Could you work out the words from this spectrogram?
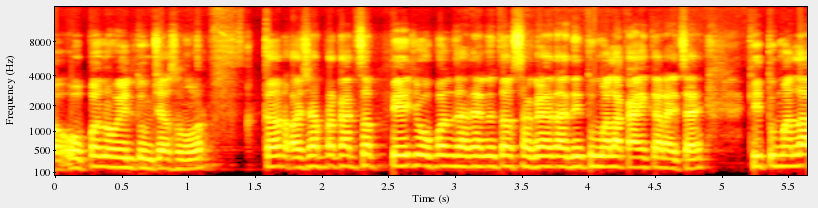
ओपन होईल तुमच्यासमोर. तर अशा प्रकारचं पेज ओपन झाल्यानंतर सगळ्यात आधी तुम्हाला काय करायचं आहे की तुम्हाला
